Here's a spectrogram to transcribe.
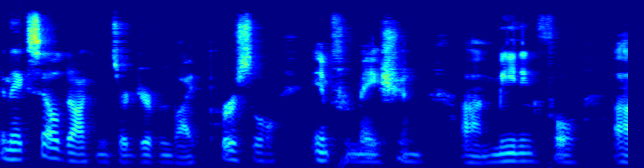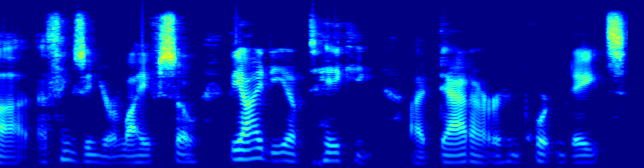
and the Excel documents are driven by personal information, uh, meaningful uh, things in your life. So the idea of taking uh, data or important dates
